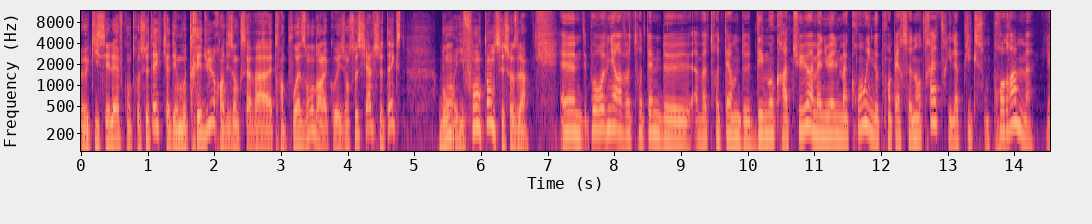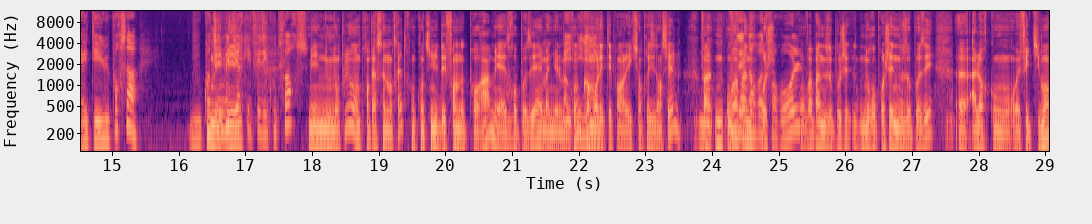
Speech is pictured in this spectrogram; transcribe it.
euh, qui s'élève contre ce texte, qui a des mots très durs en disant que ça va être un poison dans la cohésion sociale, ce texte. Bon, il faut entendre ces choses-là. Euh, pour revenir à votre, thème de, à votre terme de démocrature, Emmanuel Macron, il ne prend personne en traître, il applique son programme. Il a été élu pour ça. Vous continuez de me dire qu'il fait des coups de force? Mais nous non plus, on ne prend personne en traître. On continue de défendre notre programme et à être opposé à Emmanuel Macron, comme on l'était pendant l'élection présidentielle. Enfin, on ne va pas nous reprocher, on va pas nous, nous reprocher de nous opposer, euh, alors qu'effectivement,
